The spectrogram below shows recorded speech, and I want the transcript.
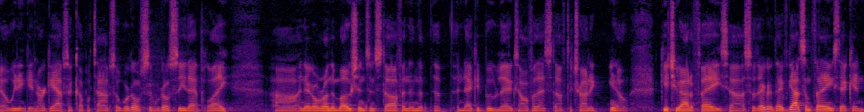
know, we didn't get in our gaps a couple times, so we're going to we're going to see that play. Uh, and they're going to run the motions and stuff, and then the, the, the naked bootlegs off of that stuff to try to, you know, get you out of phase. Uh, so they're, they've got some things that can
